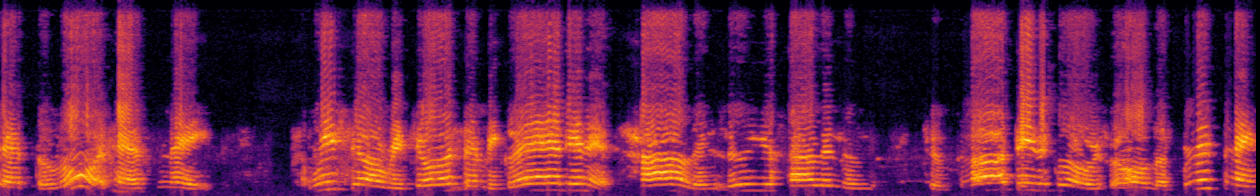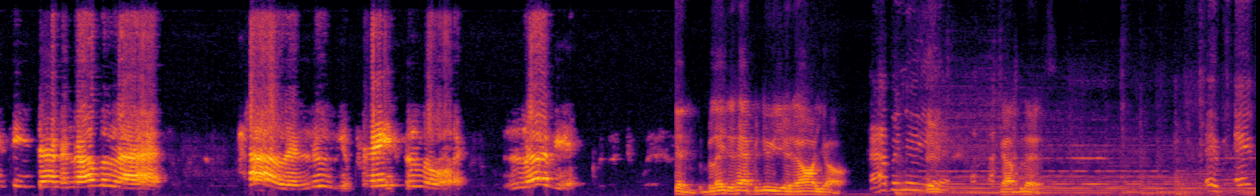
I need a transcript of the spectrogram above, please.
that the Lord has made. We shall rejoice and be glad in it. Hallelujah, hallelujah. To God be the glory for all the good things he's done in our lives. Hallelujah. Praise the Lord. Love you. And belated Happy New Year to all y'all. Happy New Year. God bless. And, and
